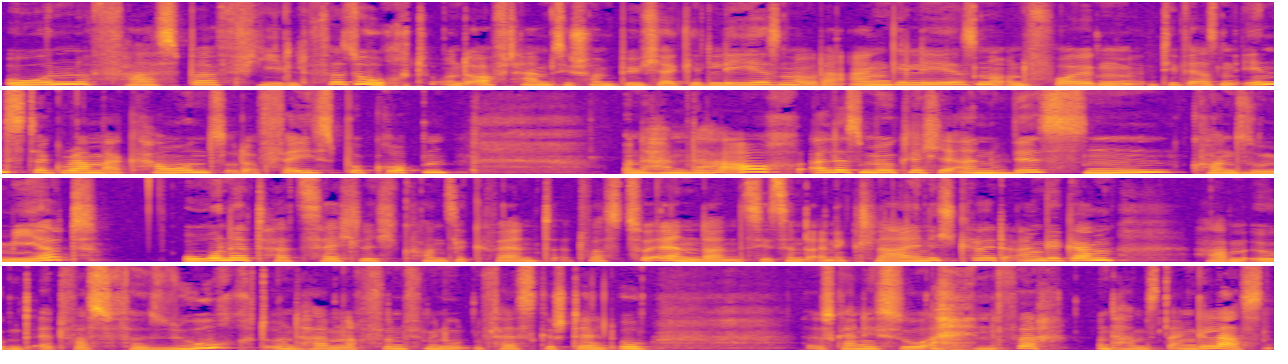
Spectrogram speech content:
unfassbar viel versucht. Und oft haben sie schon Bücher gelesen oder angelesen und folgen diversen Instagram-Accounts oder Facebook-Gruppen und haben da auch alles Mögliche an Wissen konsumiert, ohne tatsächlich konsequent etwas zu ändern. Sie sind eine Kleinigkeit angegangen, haben irgendetwas versucht und haben nach fünf Minuten festgestellt, oh, das ist gar nicht so einfach und haben es dann gelassen.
